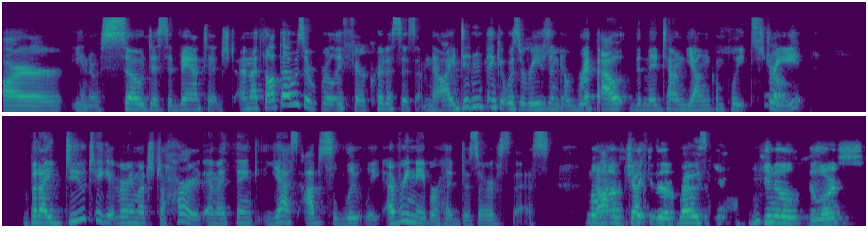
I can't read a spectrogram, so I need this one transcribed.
are you know so disadvantaged and i thought that was a really fair criticism now i didn't think it was a reason to rip out the midtown Yonge complete street no. but i do take it very much to heart and i think yes absolutely every neighborhood deserves this well, not I'm just the rose you know the lawrence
